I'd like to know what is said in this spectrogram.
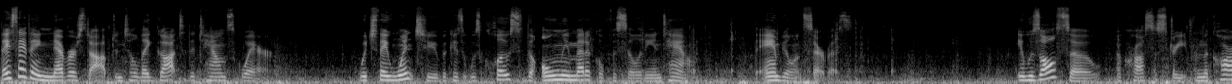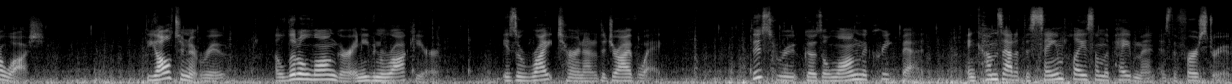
They say they never stopped until they got to the town square, which they went to because it was close to the only medical facility in town, the ambulance service. It was also across the street from the car wash. The alternate route, a little longer and even rockier, is a right turn out of the driveway. This route goes along the creek bed and comes out at the same place on the pavement as the first route.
